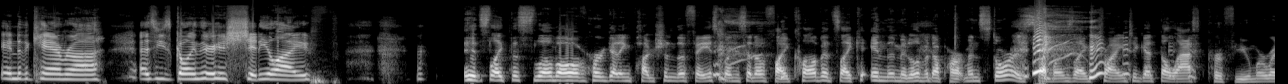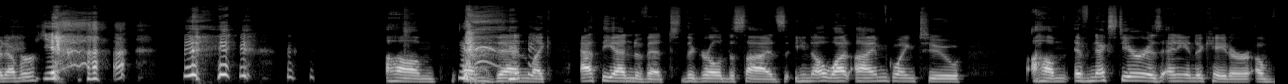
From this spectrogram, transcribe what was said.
into the camera as he's going through his shitty life. it's like the slow mo of her getting punched in the face, but instead of Fight Club, it's like in the middle of a department store as someone's like trying to get the last perfume or whatever. Yeah. Um, and then like at the end of it, the girl decides, you know what, I'm going to. Um, if next year is any indicator of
